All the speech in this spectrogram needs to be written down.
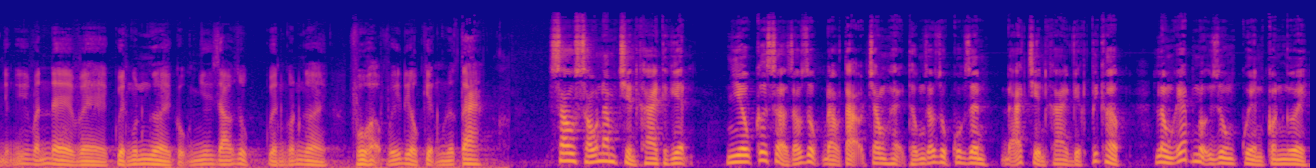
những cái vấn đề về quyền con người cũng như giáo dục quyền con người phù hợp với điều kiện của nước ta. Sau 6 năm triển khai thực hiện, nhiều cơ sở giáo dục đào tạo trong hệ thống giáo dục quốc dân đã triển khai việc tích hợp, lồng ghép nội dung quyền con người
